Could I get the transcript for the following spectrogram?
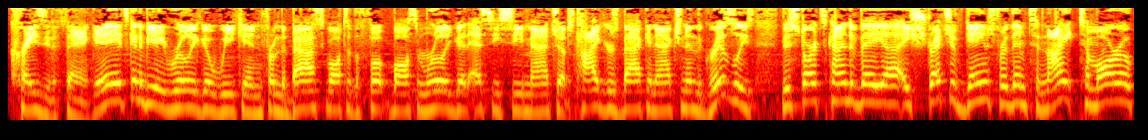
Crazy to think. It's going to be a really good weekend from the basketball to the football. Some really good SEC matchups. Tigers back in action and the Grizzlies. this starts kind of a, uh, a stretch of games for them tonight, tomorrow,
